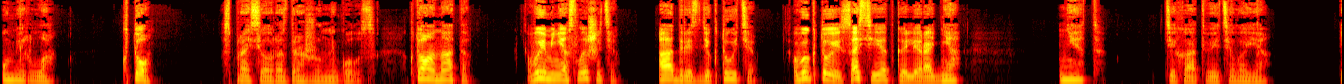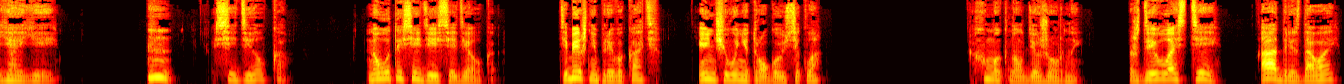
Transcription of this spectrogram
умерла. «Кто?» — спросил раздраженный голос. «Кто она-то?» Вы меня слышите? Адрес диктуйте. Вы кто, и соседка или родня?» «Нет», — тихо ответила я. «Я ей. сиделка». «Ну вот и сиди, сиделка. Тебе ж не привыкать. И ничего не трогаю, секла». Хмыкнул дежурный. «Жди властей. Адрес давай.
